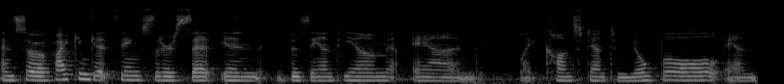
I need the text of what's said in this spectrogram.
And so if I can get things that are set in Byzantium and like Constantinople and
